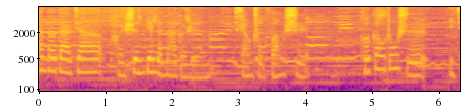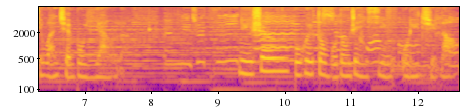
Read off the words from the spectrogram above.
看到大家和身边的那个人相处方式，和高中时已经完全不一样了。女生不会动不动任性、无理取闹，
